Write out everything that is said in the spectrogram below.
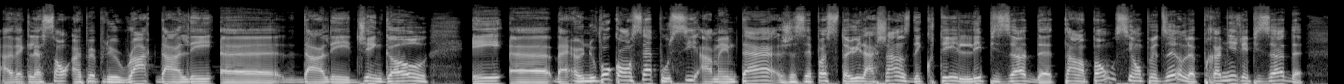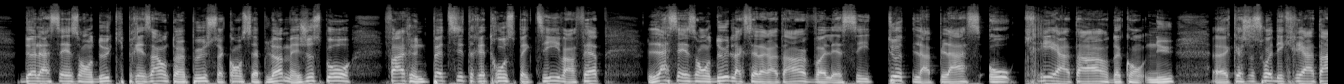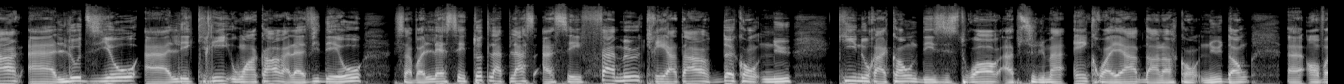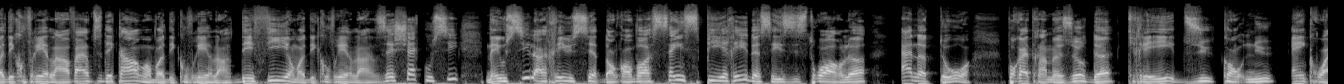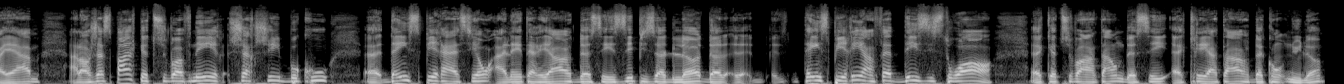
avec le son un peu plus rock dans les euh, dans les jingles et euh, ben, un nouveau concept aussi en même temps. Je sais pas si tu as eu la chance d'écouter l'épisode tampon, si on peut dire, le premier épisode de la saison 2 qui présente un peu ce concept-là, mais juste pour faire une petite rétrospective, en fait, la saison 2 de l'accélérateur va laisser toute la place aux créateurs de contenu, euh, que ce soit des créateurs à l'audio, à l'écrit ou encore à la vidéo, ça va laisser toute la place à ces fameux créateurs de contenu qui nous racontent des histoires absolument incroyables dans leur contenu. Donc, euh, on va découvrir l'envers du décor, on va découvrir leurs défis, on va découvrir leurs échecs aussi, mais aussi leurs réussites. Donc, on va s'inspirer de ces histoires-là à notre tour pour être en mesure de créer du contenu incroyable. Alors j'espère que tu vas venir chercher beaucoup euh, d'inspiration à l'intérieur de ces épisodes-là, de euh, t'inspirer en fait des histoires euh, que tu vas entendre de ces créateurs de contenu-là.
